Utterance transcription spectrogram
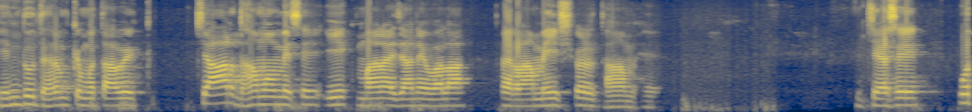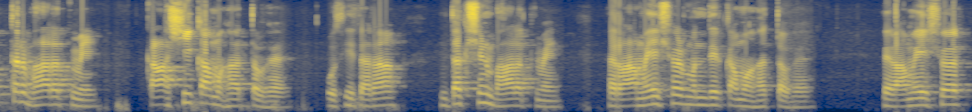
हिंदू धर्म के मुताबिक चार धामों में से एक माना जाने वाला रामेश्वर धाम है। जैसे उत्तर भारत में काशी का महत्व है, उसी तरह दक्षिण भारत में रामेश्वर मंदिर का महत्व है। रामेश्वर,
